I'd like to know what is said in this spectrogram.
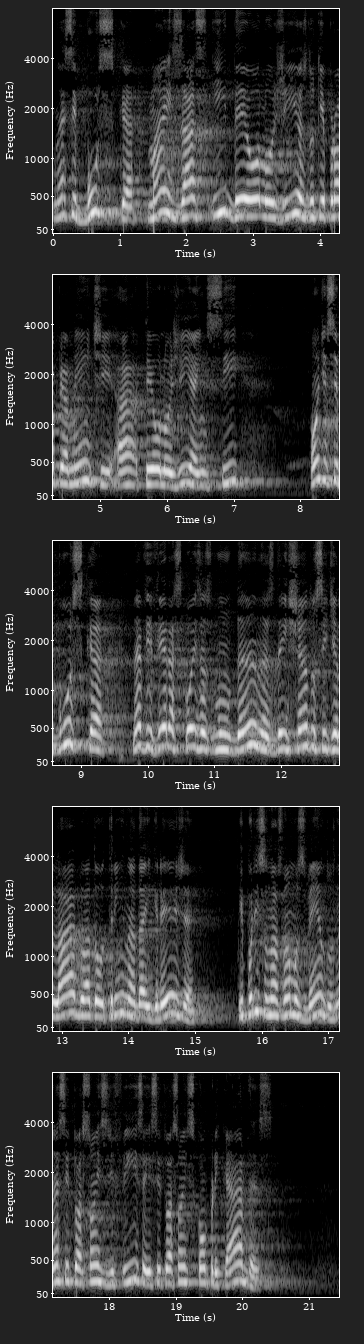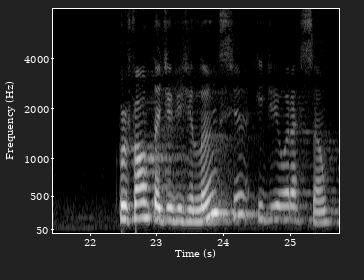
né, se busca mais as ideologias do que propriamente a teologia em si, onde se busca né, viver as coisas mundanas, deixando-se de lado a doutrina da igreja. E por isso nós vamos vendo né, situações difíceis, situações complicadas, por falta de vigilância e de oração.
